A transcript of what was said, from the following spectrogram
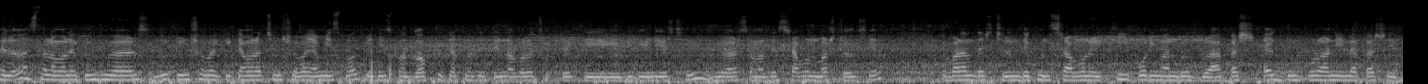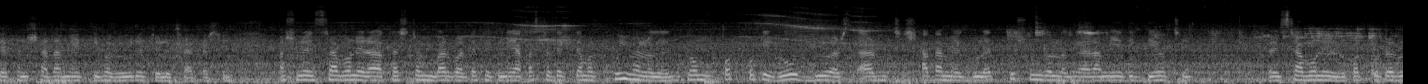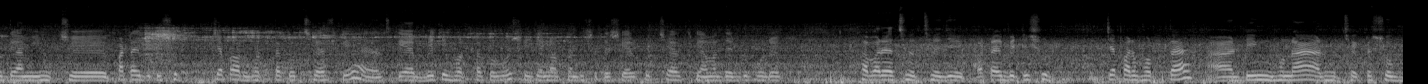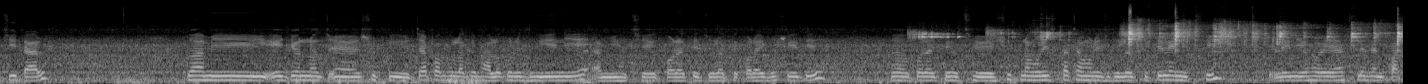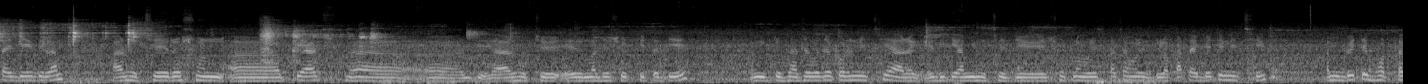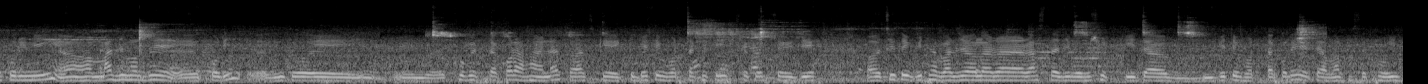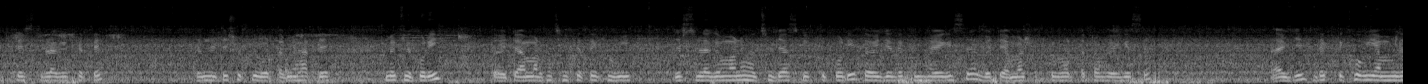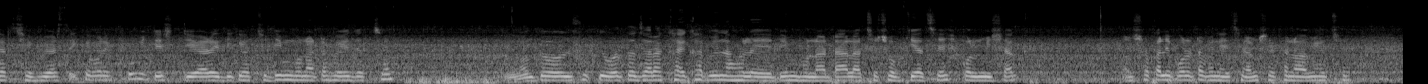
Hello আসসালামু আলাইকুম viewers. Good evening সবাইকে কেমন আছেন? সবাই, আমি ইসমত। বিডি ইসমত ব্লগ থেকে আপনাদের জন্য আবারও ছোট্ট একটি ভিডিও নিয়ে এসেছি। ভিউয়ার্স, আমাদের শ্রাবণ মাস চলছে। বারান্দায় ছিলাম দেখুন শ্রাবণের কি পরিমাণ রৌদ্র। আকাশ একদম পুরা নীল আকাশে, দেখেন সাদা মেঘ কীভাবে উড়ে চলেছে আকাশে। আসলে শ্রাবণের আকাশটা আমি বারবার দেখে এই আকাশটা দেখতে আমার খুবই ভালো লাগে। একদম কটকটে রোদ, ভিউয়ার্স, আর হচ্ছে সাদা মেঘগুলো এত সুন্দর লাগে, আর আমি এদিক দিয়ে হচ্ছে শ্রাবণের কটকটা রোদে আমি হচ্ছে পাটায় বেটে শুট চাপার ভর্তা করছি আজকে আজকে বেটে ভর্তা করব, সেই জন্য আপনাদের সাথে শেয়ার করছি। আজকে আমাদের দুপুরে খাবার আছে হচ্ছে যে পাটায় বেটে শুট চাপার ভর্তা আর ডিম ভুনা আর হচ্ছে একটা সবজি ডাল। তো আমি এই জন্য শুটকি চাপাগুলোকে ভালো করে ধুয়ে নিয়ে আমি হচ্ছে কড়াইতে, চুলাতে কড়াই বসিয়ে দিয়ে, তো কড়াইতে হচ্ছে শুকনো মরিচ, কাঁচামরিচগুলো একটু তেলে নিচ্ছি। নিয়ে হয়ে আসলে দেন পাটায় দিয়ে দিলাম। আর হচ্ছে রসুন পেঁয়াজ আর হচ্ছে এর মাঝে শুটকিটা দিয়ে আমি একটু ভাজা ভাজা করে নিচ্ছি। আর এদিকে আমি হচ্ছে যে শুকনো মরিচ কাঁচামরিচগুলো পাটায় বেটে নিচ্ছি। আমি বেটে ভর্তা করিনি মাঝে মধ্যে করি, কিন্তু এই, খুব একটা করা হয় না। তো আজকে একটু বেটে ভর্তা খেতে ইচ্ছে করছে ওই যে চিতই পিঠা বাজাওয়ালারা রাস্তায় যেভাবে শুটকিটা বেটে ভর্তা করে, এটা আমার কাছে খুবই টেস্টি লাগে খেতে। এমনিতে শুটকি ভর্তা আমি হাতে মেখে করি, তো এটা আমার কাছে খেতে খুবই টেস্টি লাগে। মনে হচ্ছে যে আজকে একটু করি, তো এই যে দেখুন হয়ে গেছে, বেটে আমার শুটকি ভর্তাটা হয়ে গেছে। এই যে দেখতে খুবই আম্মি লাগছে ভিউয়ার্স একেবারে খুবই টেস্টি আর এদিকে হচ্ছে ডিম বোনাটা হয়ে যাচ্ছে। তো শুটকি ভর্তা যারা খায় খাবে, না হলে ডিম ভোনা, ডাল আছে, সবজি আছে, কলমি শাক। সকালে পরোটা বানিয়েছিলাম, সেখানেও আমি হচ্ছে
